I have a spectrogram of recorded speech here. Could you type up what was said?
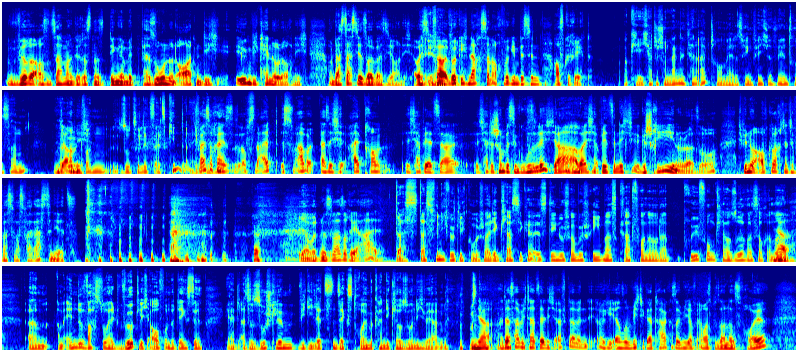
wirre, aus dem Zusammenhang gerissene Dinge mit Personen und Orten, die ich irgendwie kenne oder auch nicht. Und was das hier soll, weiß ich auch nicht. Aber ich Ja, war okay. wirklich nachts dann auch wirklich ein bisschen aufgeregt. Okay, ich hatte schon lange keinen Albtraum mehr, deswegen finde ich das sehr interessant. Ich auch nicht. So zuletzt als Kind eigentlich. Ich weiß auch gar nicht, ob es ein Alb ist, aber also ich Albtraum, ich habe jetzt da, ich hatte schon ein bisschen gruselig, ja, aber ich habe jetzt nicht äh, geschrien oder so. Ich bin nur aufgewacht und dachte, was, was war das denn jetzt? Ja, aber Und es war so real. das, das finde ich wirklich komisch, weil der Klassiker ist, den du schon beschrieben hast, gerade vor einer Prüfung, Klausur, was auch immer. Ja. Ähm, am Ende wachst du halt wirklich auf und du denkst dir, ja, also so schlimm wie die letzten sechs Träume kann die Klausur nicht werden. Ja, das habe ich tatsächlich öfter, wenn irgendwie irgend so ein wichtiger Tag ist, oder ich mich auf irgendwas Besonderes freue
